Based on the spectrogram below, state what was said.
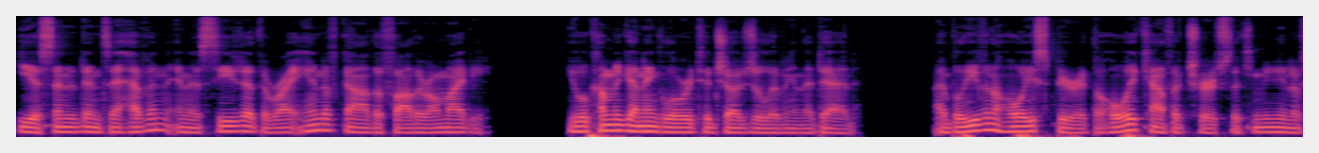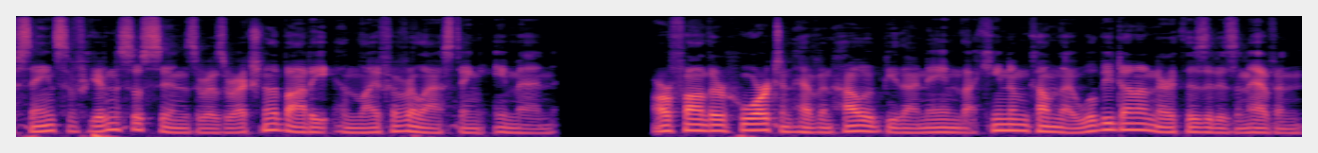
He ascended into heaven and is seated at the right hand of God the Father Almighty. He will come again in glory to judge the living and the dead. I believe in the Holy Spirit, the Holy Catholic Church, the communion of saints, the forgiveness of sins, the resurrection of the body, and life everlasting. Amen. Our Father, who art in heaven, hallowed be thy name. Thy kingdom come, thy will be done on earth as it is in heaven.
